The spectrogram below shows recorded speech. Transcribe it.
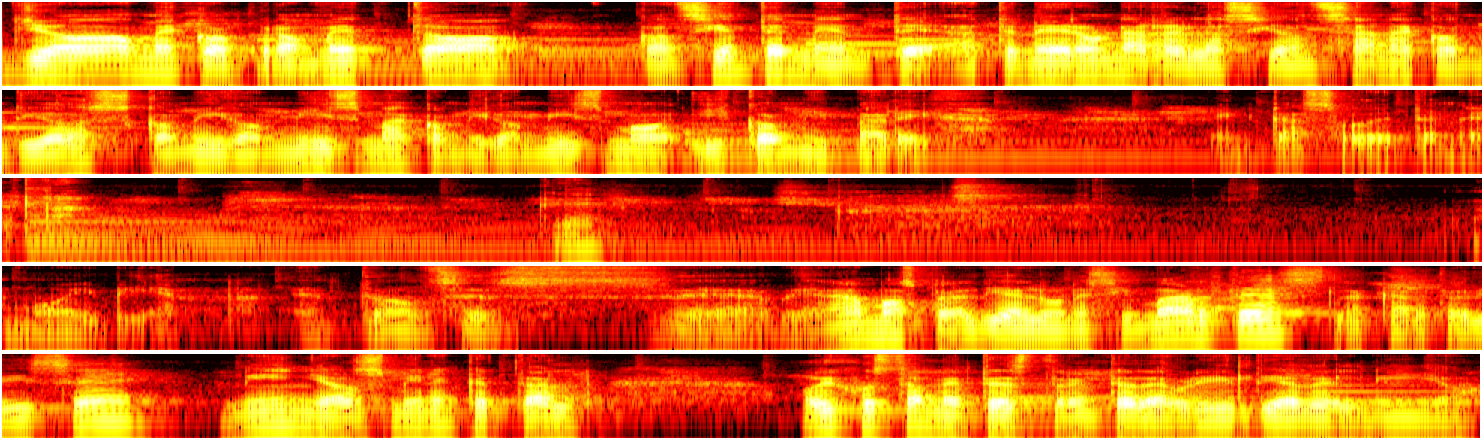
Yo me comprometo conscientemente a tener una relación sana con Dios, conmigo misma, conmigo mismo y con mi pareja, en caso de tenerla. Muy bien, entonces eh, veamos para el día lunes y martes, la carta dice, niños, miren qué tal, hoy justamente es 30 de abril, día del niño.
